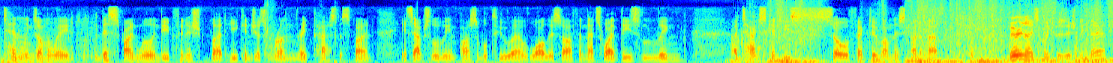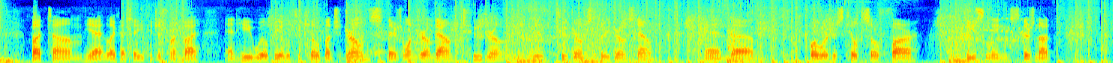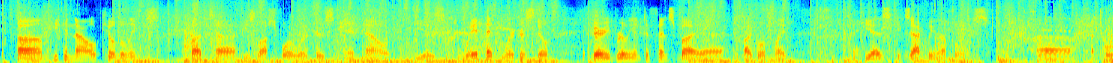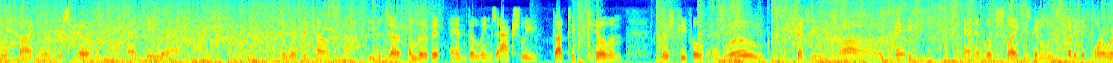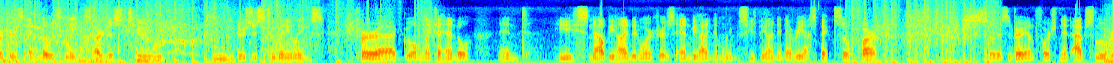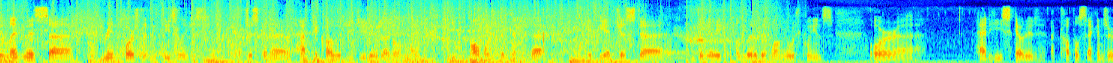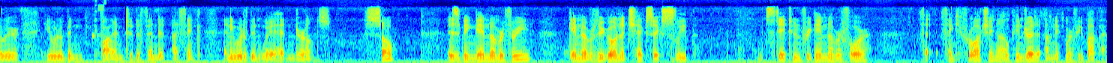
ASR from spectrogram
10 lings on the way. This spine will indeed finish, but he can just run right past the spine. It's absolutely impossible to uh, wall this off, and that's why these ling attacks can be so effective on this kind of map. Very nice queen positioning there, but um, yeah, like I say, you could just run by, and he will be able to kill a bunch of drones. There's one drone down, two drone, two drones, three drones down, and um, four workers killed so far. These lings, there's not. Um, he can now kill the lings, but uh, he's lost four workers, and now he is way ahead in workers still. Very brilliant defense by uh, by Golden Light. He has exactly enough. Uh, a total of nine workers killed, and the uh, the worker count evens out a little bit, and the Lings actually got to kill them, those people, and whoa, transfuse, oh, okay. And it looks like he's going to lose quite a bit more workers, and those Lings are just too, ooh, there's just too many Lings for uh, Golden Light to handle, and he's now behind in workers and behind in Lings. He's behind in every aspect so far. So this is very unfortunate. Absolute relentless uh, reinforcement with these lings. Just gonna have to call the GG there, Gargoyle Light. He almost could have been at that if he had just uh, delayed a little bit longer with Queens, or uh, had he scouted a couple seconds earlier, he would have been fine to defend it, I think, and he would have been way ahead in drones. So, this has been game number three. Game number three going to check six sleep. Stay tuned for game number four. Th thank you for watching. I hope you enjoyed it. I'm Nick Murphy. Bye bye.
